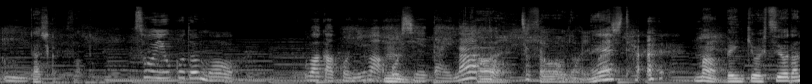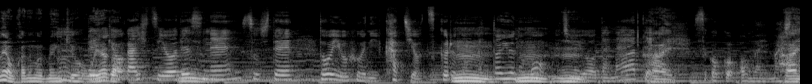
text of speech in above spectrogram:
た、うにん、確かにそうだと思う。そういうことも我が子には教えたいなとうん。はい。ちょっと思いました。まあ勉強必要だね。お金の勉強、うん。勉強親が。が必要ですね、そしてどういうふうに価値を作るのかというのも重要だなってはい。すごく思いました、はい。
